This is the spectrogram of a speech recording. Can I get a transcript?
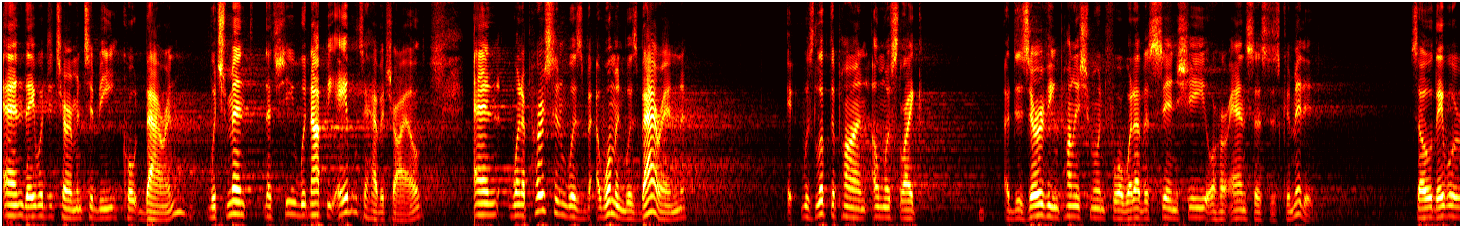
and they were determined to be, quote, barren, which meant that she would not be able to have a child. And when a person was, a woman was barren, it was looked upon almost like a deserving punishment for whatever sin she or her ancestors committed. So they were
